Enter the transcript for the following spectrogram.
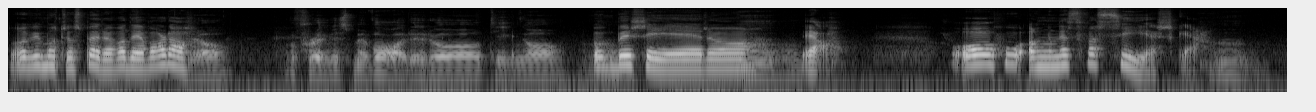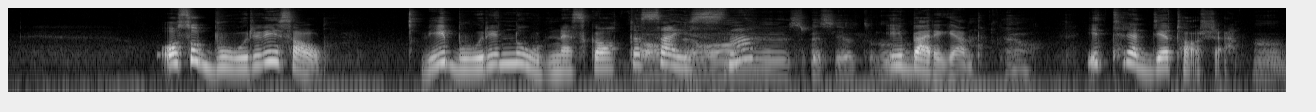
Og vi måtte jo spørre hva det var, da. ja. Og fløy med varer og ting og Og beskjeder og Mm. Ja. Og hun Agnes var syerske. Mm. Og så bor vi, sa hun. Vi bor i Nordnes gate Ja, 16 det var eh. Mm. i Bergen. Ja. I tredje etasje. Mm.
